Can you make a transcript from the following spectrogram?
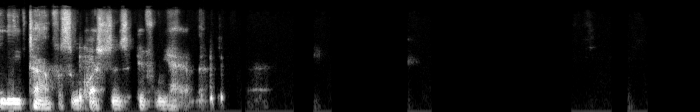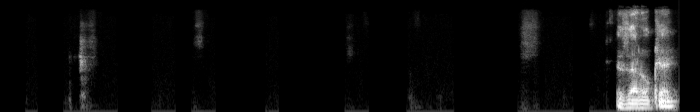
leave time for some questions if we have them. Is that okay?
